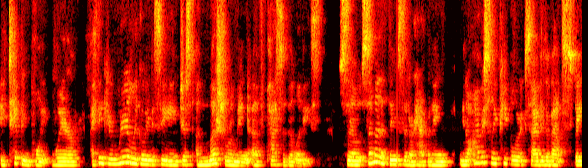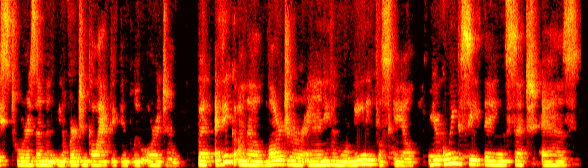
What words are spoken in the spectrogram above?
a tipping point where I think you're really going to see just a mushrooming of possibilities. So, some of the things that are happening, you know, obviously people are excited about space tourism and, you know, Virgin Galactic and Blue Origin. But I think on a larger and even more meaningful scale, you're going to see things such as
